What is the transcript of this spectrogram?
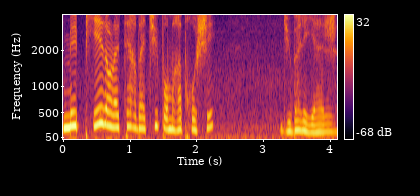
mes pieds dans la terre battue pour me rapprocher du balayage.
